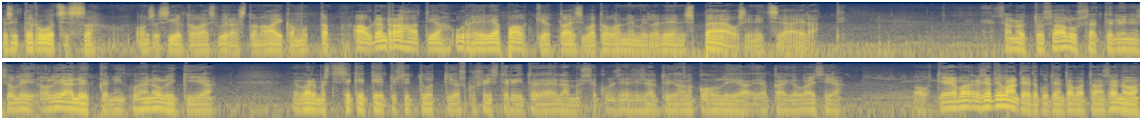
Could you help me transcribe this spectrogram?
ja sitten Ruotsissa on se siirtolaisviraston aika, mutta Audan rahat ja urheilijapalkkiot taisivat olla ne, millä Dennis pääosin itseään elätti. Sanoit tuossa alussa, että Dennis oli, oli älykkö, niin kuin hän olikin, ja, ja varmasti sekin tietysti tuotti joskus ristiriitoja elämässä, kun siihen sisältyi alkoholia ja kaikenlaisia vauhtia ja vaarallisia tilanteita, kuten tavataan sanoa.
